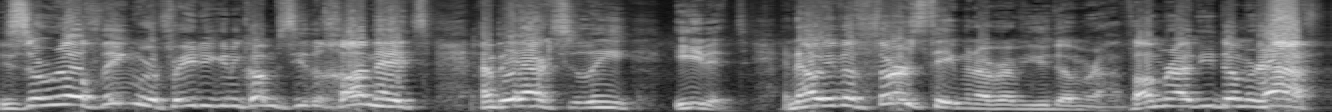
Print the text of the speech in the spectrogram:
This is a real thing. We're afraid you're going to come see the chametz and they actually eat it. And now we have a third statement of Rav Yudam Rav. Rav Yudam Rav.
